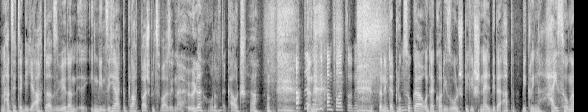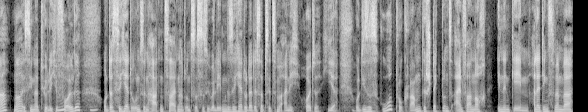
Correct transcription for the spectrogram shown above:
Und hat sich der Gejagte, also wir dann äh, irgendwie in Sicherheit gebracht, beispielsweise in der Höhle oder auf der Couch, ja. dann, das ist unsere Komfortzone. Dann nimmt der Blutzucker und der Cortisolspiegel schnell wieder ab. Wir kriegen Heißhunger, ne, ist die natürliche mhm. Folge. Mhm. Und das sichert uns in harten Zeiten, hat uns das das Überleben gesichert oder deshalb sitzen wir eigentlich heute hier. Und dieses Urprogramm, das steckt uns einfach noch in den Genen. Allerdings, wenn wir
